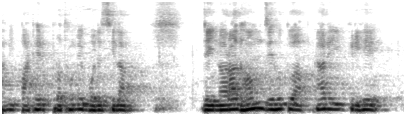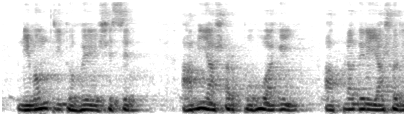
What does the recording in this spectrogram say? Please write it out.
আমি পাঠের প্রথমে বলেছিলাম যে নরাধম যেহেতু আপনার এই গৃহে নিমন্ত্রিত হয়ে এসেছেন, আমি আসার বহু আগেই আপনাদের এই আসরে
